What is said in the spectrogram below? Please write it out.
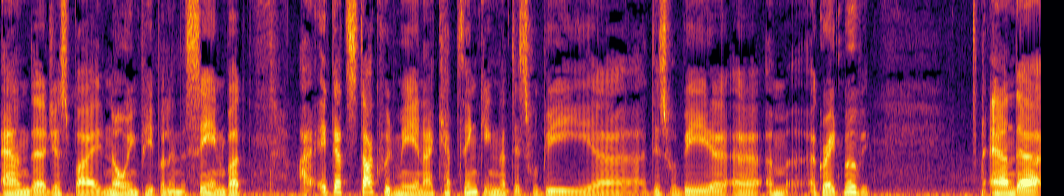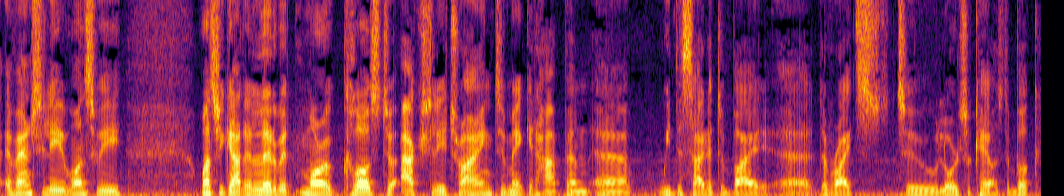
and uh, just by knowing people in the scene. But I, it got stuck with me, and I kept thinking that this would be uh, this would be a, a, a- great movie. And uh, eventually, once we once we got a little bit more close to actually trying to make it happen, uh, we decided to buy uh, the rights to Lords of Chaos, the book,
